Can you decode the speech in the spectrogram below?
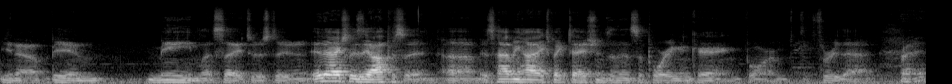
you know, being mean, let's say, to a student. It actually is the opposite. Um, it's having high expectations and then supporting and caring for them through that. Right.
